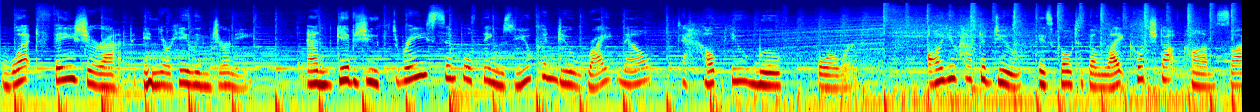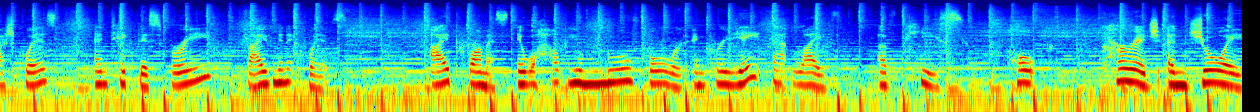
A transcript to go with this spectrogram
what phase you're at in your healing journey and gives you three simple things you can do right now to help you move forward. All you have to do is go to thelightcoach.com slash quiz and take this free five-minute quiz. I promise it will help you move forward and create that life of peace, hope, courage, and joy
